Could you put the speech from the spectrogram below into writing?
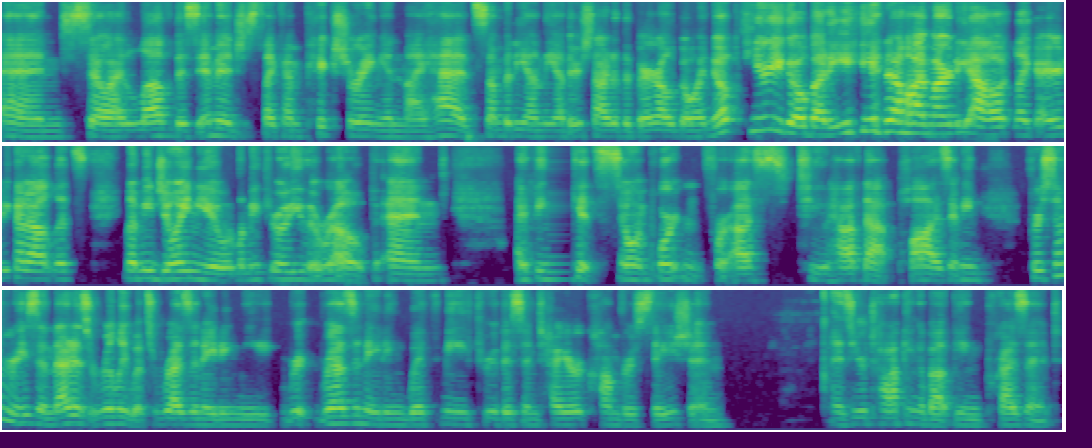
And so i love this image. It's like i'm picturing in my head somebody on the other side of the barrel going nope here you go buddy. You know i'm already out. Like i already got out. Let's let me join you. Let me throw you the rope. And i think it's so important for us to have that pause. I mean for some reason that is really what's resonating me re- resonating with me through this entire conversation as you're talking about being present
